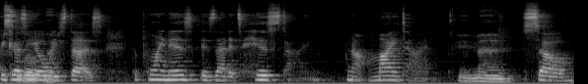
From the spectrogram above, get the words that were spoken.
because he always does. The point is is that it's his time, not my time. Amen. So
